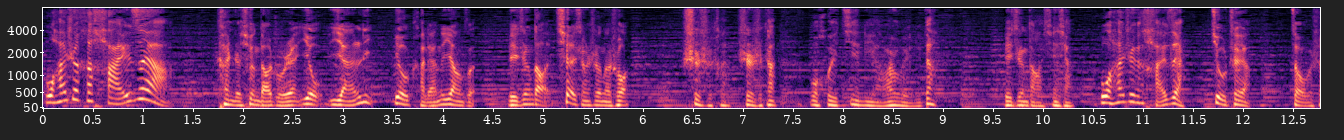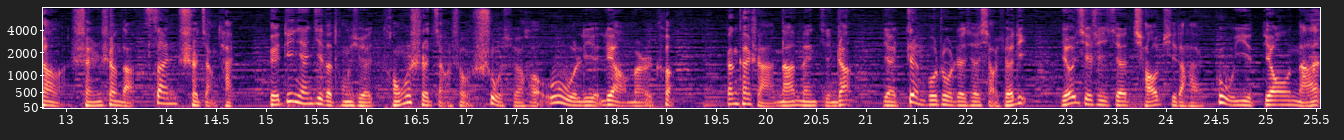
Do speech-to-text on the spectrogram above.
我还是个孩子呀！看着训导主任又严厉又可怜的样子，李政道怯生生地说：“试试看，试试看，我会尽力而为的。”李政道心想：“我还是个孩子呀！”就这样，走上了神圣的三尺讲台，给低年级的同学同时讲授数学和物理两门课。刚开始啊，难免紧张，也镇不住这些小学弟，尤其是一些调皮的，还故意刁难。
